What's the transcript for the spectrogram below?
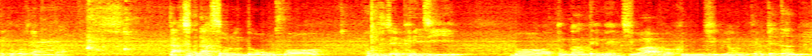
해보고자 합니다. 낙천낙선운동, 뭐 호주제 폐지, 뭐 동강댐 백지화, 뭐 금융실명제 어쨌든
